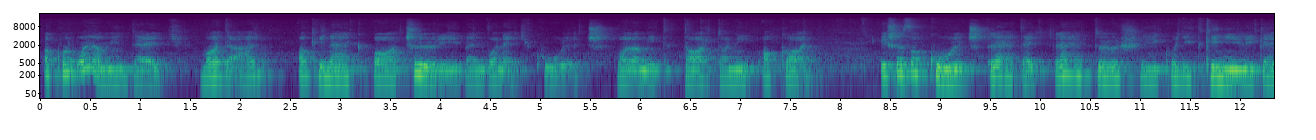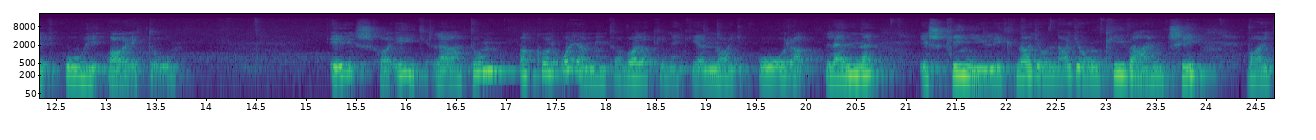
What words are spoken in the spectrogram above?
akkor olyan, mint egy madár, akinek a csőrében van egy kulcs, valamit tartani akar. És ez a kulcs lehet egy lehetőség, hogy itt kinyílik egy új ajtó. És ha így látom, akkor olyan, mintha valakinek ilyen nagy óra lenne, és kinyílik, nagyon-nagyon kíváncsi, vagy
